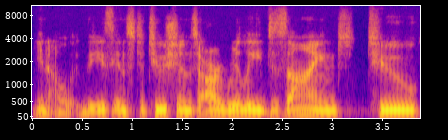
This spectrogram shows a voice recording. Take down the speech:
you know these institutions are really designed to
